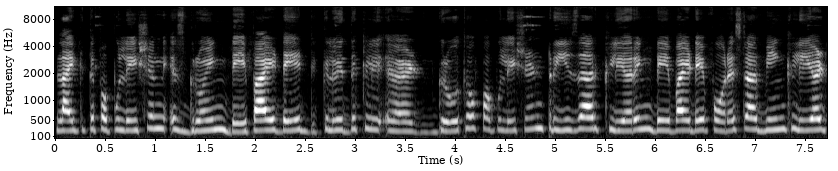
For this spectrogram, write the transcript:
like the population is growing day by day with the uh, growth of population trees are clearing day by day forests are being cleared.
